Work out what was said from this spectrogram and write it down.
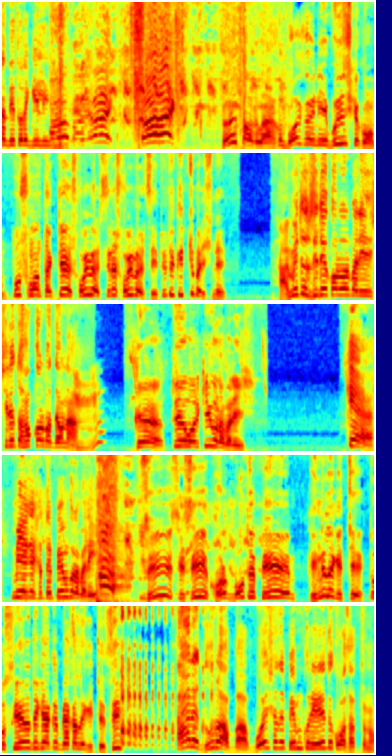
না দিয়ে তোরে গিলি। এই পাগলা এখন বয়স হয়নি বুঝিস কে কম? তোর সমান থাকতে সবই পারছি রে সবই পারছি তুই তো কিচ্ছু পারিস না। আমি তো জিদে করবার পারি সেটা তো আমাকে করবার দাও না। কে? তুই আবার কি করা পারিস? কে? মেয়েকে সাথে প্রেম করা পারি সি সি সি খরচ বহুত প্রেম। ঘিনে লেগেছে তো সিয়ারে দেখে একে বেকার লেগেছে সি আরে দূর আব্বা বইয়ের সাথে প্রেম করে এই তো কবা চাচ্ছ না।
